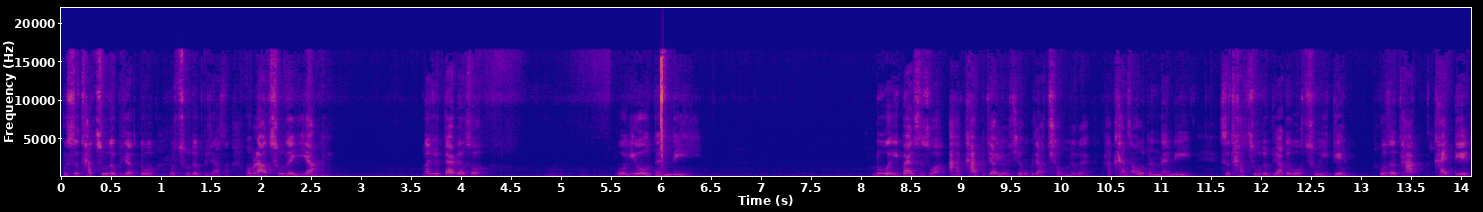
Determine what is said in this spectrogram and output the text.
不是他出的比较多，我出的比较少，我们俩出的一样哎，那就代表说，我又有能力。如果一般是说啊，他比较有钱，我比较穷，对不对？他看上我的能力，是他出的比较多，我出一点，或者他开店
